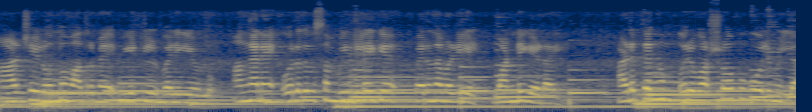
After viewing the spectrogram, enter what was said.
ആഴ്ചയിൽ ഒന്നു മാത്രമേ വീട്ടിൽ വരികയുള്ളൂ. അങ്ങനെ ഒരു ദിവസം വീട്ടിലേക്ക് വരുന്ന വഴിയിൽ വണ്ടി കേടായി. അടുത്തെങ്ങും ഒരു വർക്ക്ഷോപ്പ് പോലുമില്ല.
